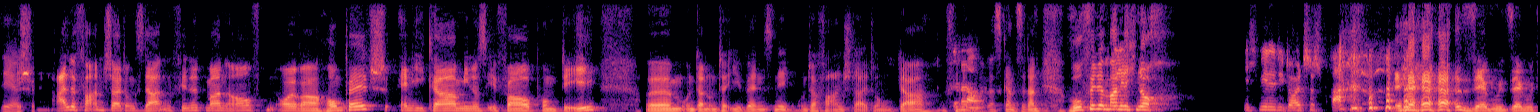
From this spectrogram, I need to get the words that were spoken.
Sehr schön. Alle Veranstaltungsdaten findet man auf eurer Homepage nik-ev.de ähm, und dann unter Events, nee, unter Veranstaltungen. Da findet genau. man das Ganze dann. Wo findet man dich noch? Ich wähle die deutsche Sprache. sehr gut, sehr gut.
